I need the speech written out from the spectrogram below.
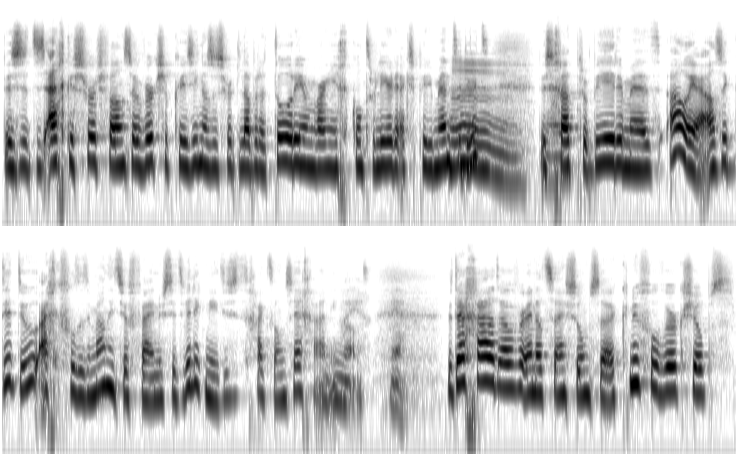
Dus het is eigenlijk een soort van... Zo'n workshop kun je zien als een soort laboratorium... waarin je gecontroleerde experimenten doet. Hmm. Dus Ja. gaat proberen met... Oh ja, als ik dit doe... Eigenlijk voelt het helemaal niet zo fijn. Dus dit wil ik niet. Dus dit ga ik dan zeggen aan iemand. Ja. Dus daar gaat het over. En dat zijn soms uh, knuffelworkshops.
